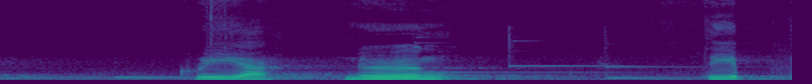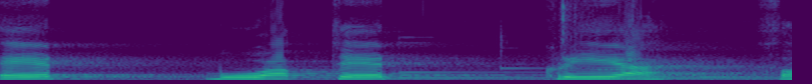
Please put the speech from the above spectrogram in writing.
7 เคลียร์1 11 บวก 7 เคลียร์2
